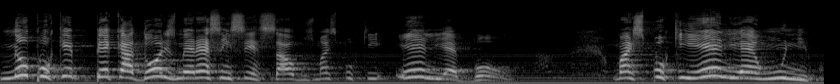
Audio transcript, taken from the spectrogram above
não porque pecadores merecem ser salvos, mas porque Ele é bom, mas porque Ele é único.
